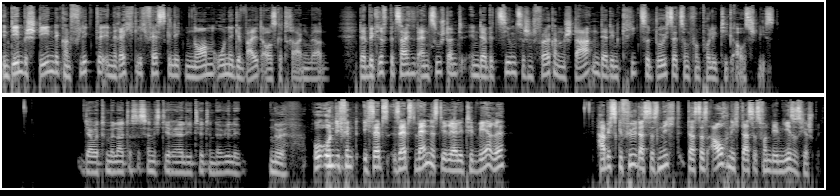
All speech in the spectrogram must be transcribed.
in dem bestehende Konflikte in rechtlich festgelegten Normen ohne Gewalt ausgetragen werden. Der Begriff bezeichnet einen Zustand in der Beziehung zwischen Völkern und Staaten, der den Krieg zur Durchsetzung von Politik ausschließt. Ja, aber tut mir leid, das ist ja nicht die Realität, in der wir leben. Nö. Und ich finde, ich selbst, selbst wenn es die Realität wäre, habe ich das Gefühl, dass das nicht, dass das auch nicht das ist, von dem Jesus hier spricht.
